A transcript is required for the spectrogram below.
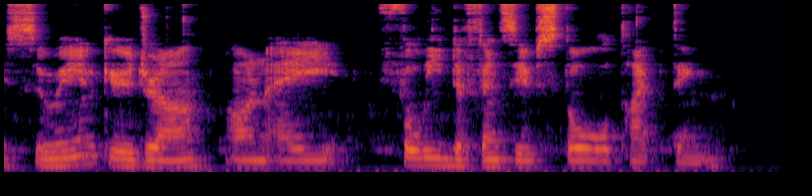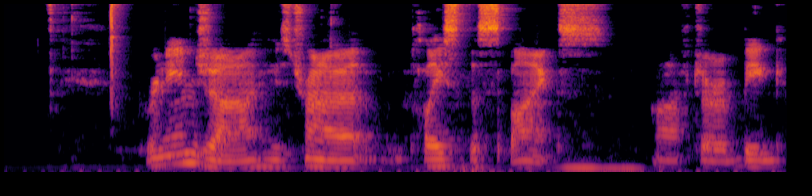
Isui and Goodra on a fully defensive stall type thing. Greninja, who's trying to place the spikes after a big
